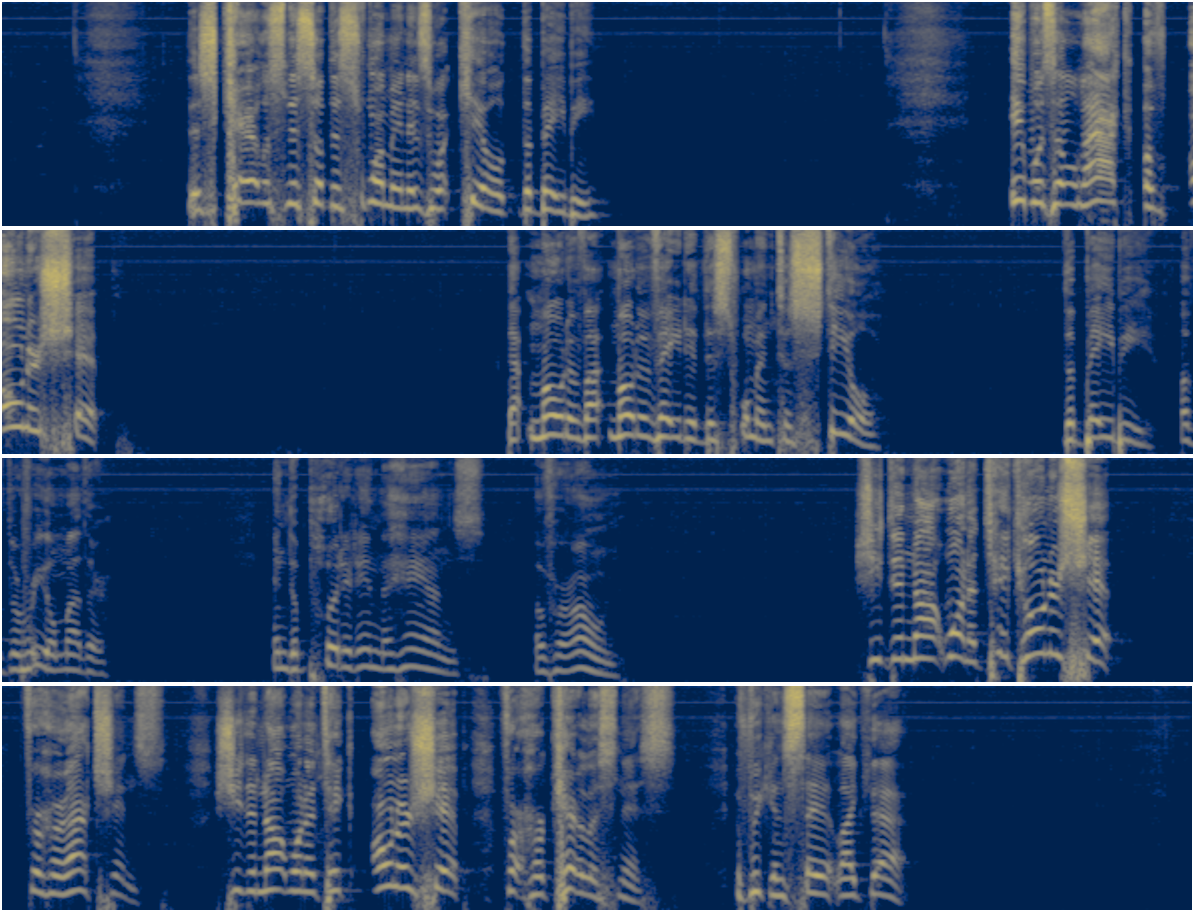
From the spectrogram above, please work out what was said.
This carelessness of this woman is what killed the baby. It was a lack of ownership that motiva- motivated this woman to steal the baby of the real mother and to put it in the hands of her own. She did not want to take ownership for her actions. She did not want to take ownership for her carelessness, if we can say it like that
